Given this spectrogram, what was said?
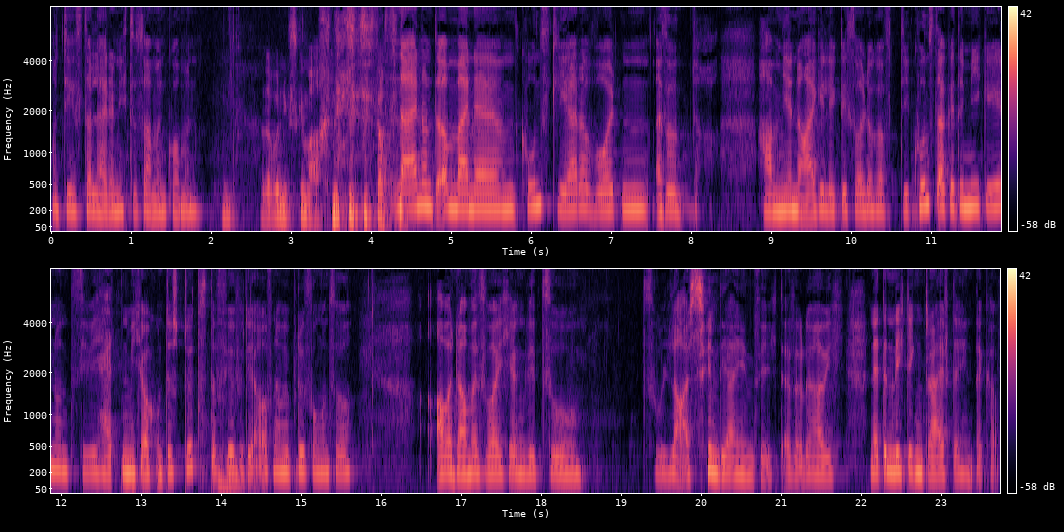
und die ist da leider nicht zusammengekommen. Hat aber nichts gemacht. Nein, und äh, meine Kunstlehrer wollten, also haben mir nahegelegt, ich soll doch auf die Kunstakademie gehen und sie hätten mich auch unterstützt dafür, mhm. für die Aufnahmeprüfung und so. Aber damals war ich irgendwie zu, zu lasch in der Hinsicht. Also da habe ich nicht den richtigen Drive dahinter gehabt.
